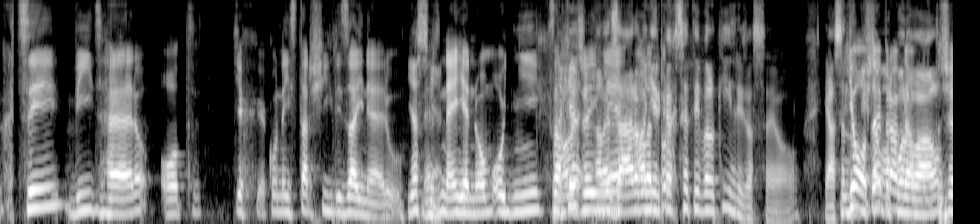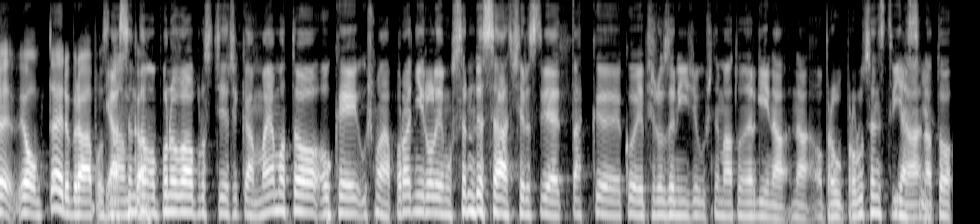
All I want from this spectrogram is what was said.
chci víc her od těch jako nejstarších designérů. Jasně. Ne, nejenom od nich, ale, samozřejmě. ale zároveň ale Jirka pro- chce ty velké hry zase, jo? Já jsem Jo, to je tam pravda, oponoval, protože jo, to je dobrá poznámka. Já jsem tam oponoval, prostě říkám, Majamoto, OK, už má poradní roli, je mu 70 čerstvě, tak eh, jako je přirozený, že už nemá tu energii na, na opravdu producentství, na, na, to,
